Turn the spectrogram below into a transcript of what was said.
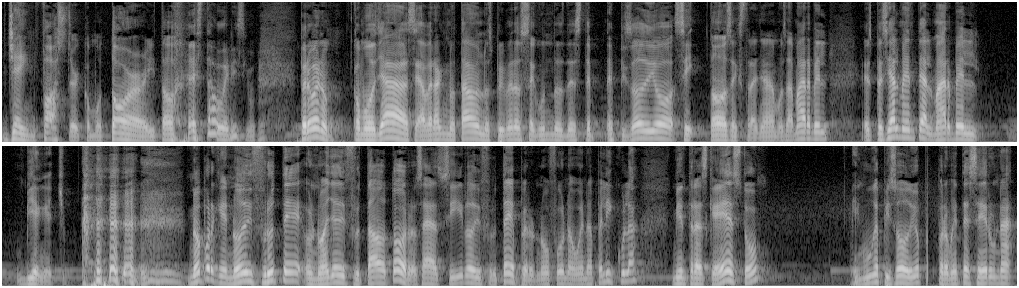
Jane Foster como Thor y todo está buenísimo. Pero bueno, como ya se habrán notado en los primeros segundos de este episodio, sí, todos extrañábamos a Marvel, especialmente al Marvel bien hecho. no porque no disfrute o no haya disfrutado Thor, o sea, sí lo disfruté, pero no fue una buena película. Mientras que esto, en un episodio, promete ser una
